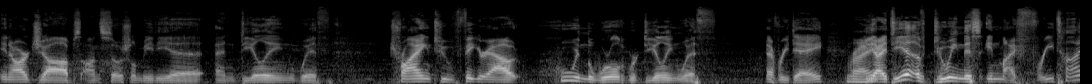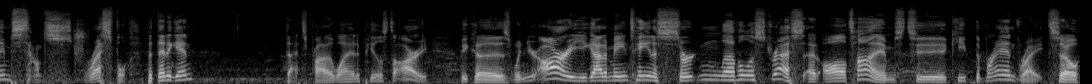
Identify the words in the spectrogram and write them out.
in our jobs on social media and dealing with trying to figure out who in the world we're dealing with every day. Right. The idea of doing this in my free time sounds stressful. But then again, that's probably why it appeals to Ari. Because when you're Ari, you got to maintain a certain level of stress at all times to keep the brand right. So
